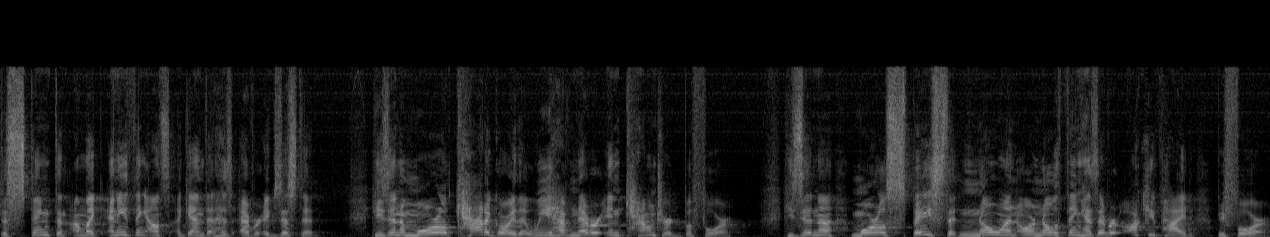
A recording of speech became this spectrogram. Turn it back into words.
distinct and unlike anything else, again, that has ever existed. He's in a moral category that we have never encountered before. He's in a moral space that no one or no thing has ever occupied before.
